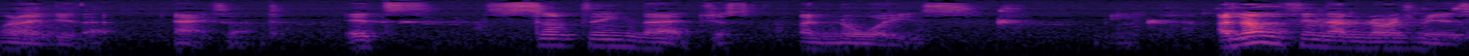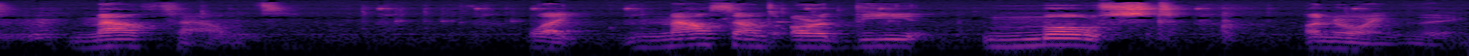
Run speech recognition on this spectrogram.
when I do that accent. It's something that just annoys me. Another thing that annoys me is mouth sounds. Like, mouth sounds are the most annoying thing.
